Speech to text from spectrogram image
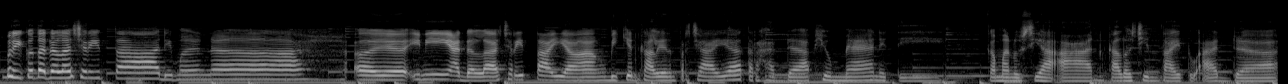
Berikut adalah cerita di mana uh, ini adalah cerita yang bikin kalian percaya terhadap humanity kemanusiaan. Kalau cinta itu ada,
